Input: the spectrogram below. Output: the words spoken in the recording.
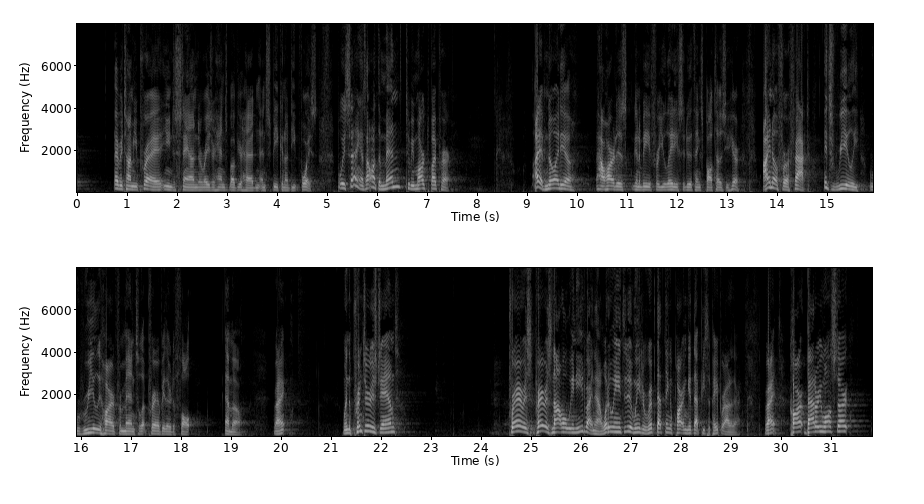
every time you pray, you need to stand and raise your hands above your head and, and speak in a deep voice. But what he's saying is, I want the men to be marked by prayer. I have no idea how hard it is going to be for you ladies to do the things Paul tells you here. I know for a fact it's really, really hard for men to let prayer be their default MO, right? When the printer is jammed, prayer is, prayer is not what we need right now. What do we need to do? We need to rip that thing apart and get that piece of paper out of there, right? Car battery won't start.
